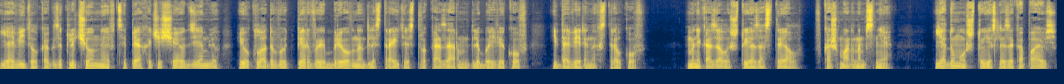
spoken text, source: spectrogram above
Я видел, как заключенные в цепях очищают землю и укладывают первые бревна для строительства казарм для боевиков и доверенных стрелков. Мне казалось, что я застрял в кошмарном сне. Я думал, что если закопаюсь,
